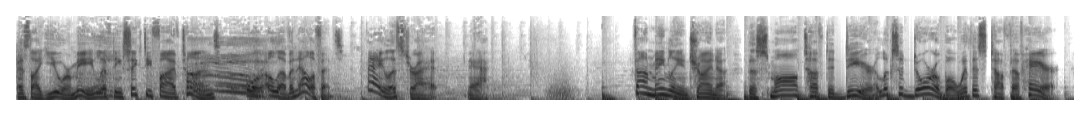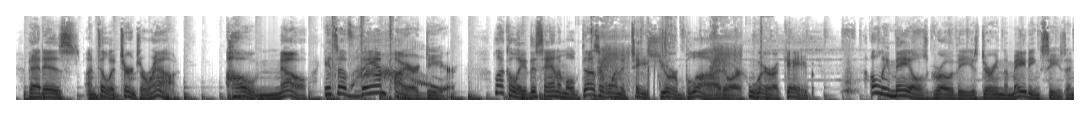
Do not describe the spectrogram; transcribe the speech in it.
It's like you or me lifting 65 tons or 11 elephants. Hey, let's try it. Nah. Found mainly in China, the small tufted deer looks adorable with its tuft of hair. That is, until it turns around. Oh no, it's a vampire deer! Luckily, this animal doesn't want to taste your blood or wear a cape. Only males grow these during the mating season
